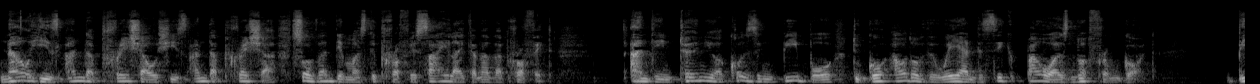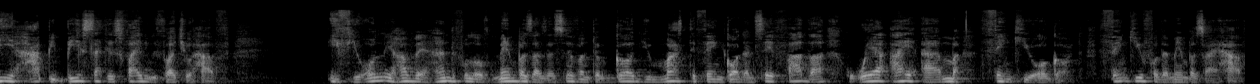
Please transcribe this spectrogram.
Now he is under pressure or she's under pressure so that they must prophesy like another prophet. And in turn, you are causing people to go out of the way and seek powers not from God. Be happy, be satisfied with what you have. If you only have a handful of members as a servant of God, you must thank God and say, Father, where I am, thank you, O God. Thank you for the members I have.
